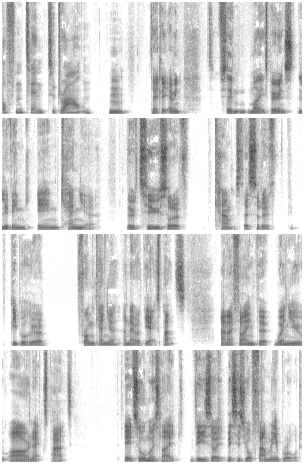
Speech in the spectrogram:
often tend to drown. Mm, totally. I mean so my experience living in kenya there are two sort of camps. There's sort of people who are from Kenya and there are the expats. And I find that when you are an expat, it's almost like these are this is your family abroad.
